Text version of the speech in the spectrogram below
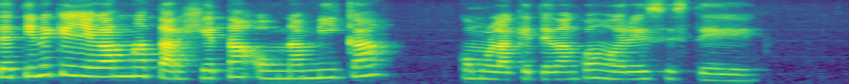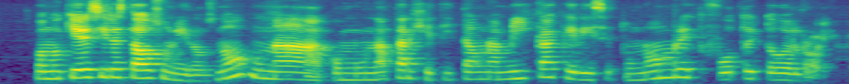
te tiene que llegar una tarjeta o una mica como la que te dan cuando eres este cuando quieres ir a Estados Unidos, ¿no? Una como una tarjetita, una mica que dice tu nombre, tu foto y todo el rollo.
